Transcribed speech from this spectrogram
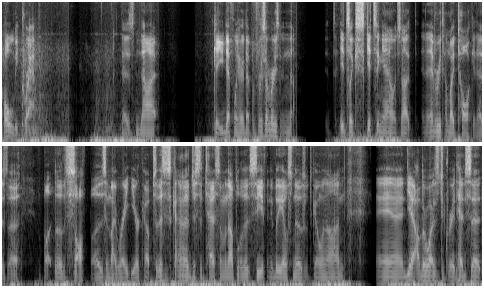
Holy crap. That is not. Okay, you definitely heard that, but for some reason, it's, it's like skitzing out. It's not, and every time I talk, it has a, but a soft buzz in my right ear cup. So this is kind of just a test. I'm gonna upload it, see if anybody else knows what's going on. And yeah, otherwise it's a great headset.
